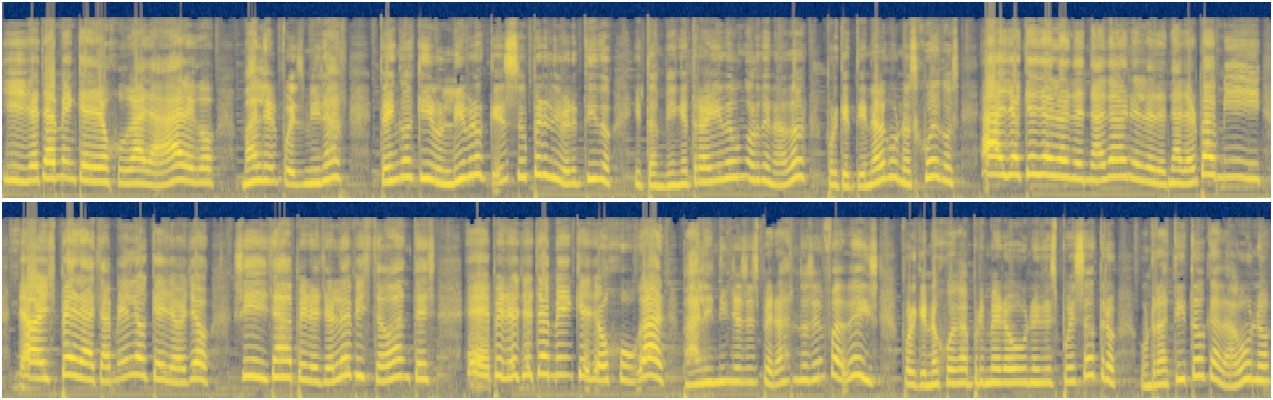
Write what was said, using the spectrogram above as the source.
Y yo también quiero jugar a algo. Vale, pues mirad, tengo aquí un libro que es súper divertido y también he traído un ordenador porque tiene algunos juegos. Ah, yo quiero el ordenador, el ordenador para mí. No, espera, también lo quiero yo. Sí, ya, pero yo lo he visto antes. Eh, pero yo también quiero jugar. Vale, niños, esperad, no os enfadéis, porque no juega primero uno y después otro. Un ratito cada uno.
